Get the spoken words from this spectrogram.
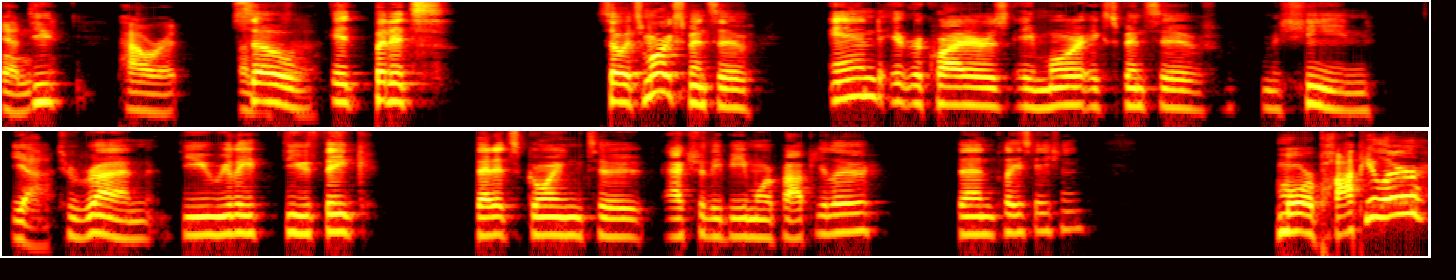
And Do you power it. So it, but it's so it's more expensive, and it requires a more expensive machine Yeah. to run. Do you really? Do you think that it's going to actually be more popular than PlayStation? More popular?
